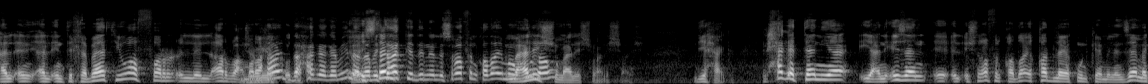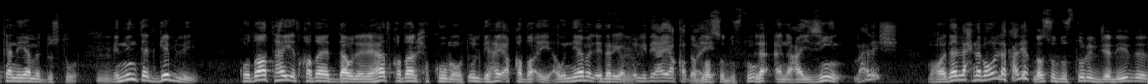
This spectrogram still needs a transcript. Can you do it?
الانتخابات يوفر ال- الاربع. مراحل. ده حاجة جميلة ده. بيتاكد إن الإشراف القضائي موجود معلش. معلش معلش معلش دي حاجة الحاجة الثانية يعني إذا الإشراف القضائي قد لا يكون كاملا زي ما كان أيام الدستور مم. إن أنت تجيب لي قضاة هيئة قضايا الدولة لهيئه قضايا الحكومة وتقول دي هيئة قضائية أو النيابة الإدارية وتقول لي دي هيئة ده قضائية بنص الدستور لا أنا عايزين معلش ما هو ده اللي إحنا بقول لك عليه نص الدستور الجديد هيئة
